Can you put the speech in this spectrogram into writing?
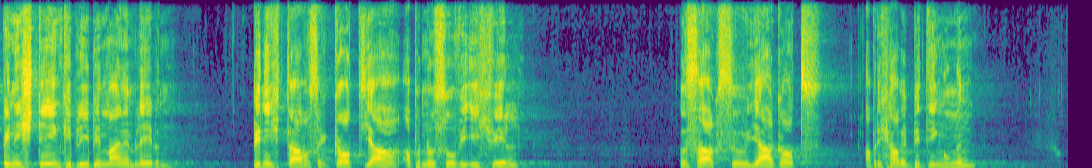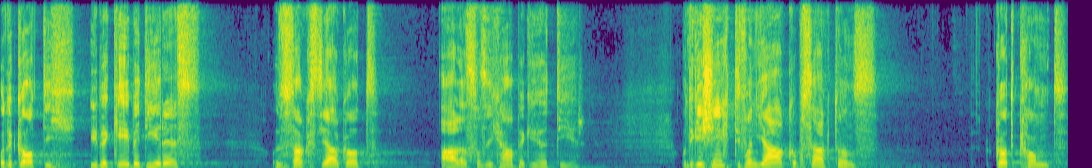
bin ich stehen geblieben in meinem Leben? Bin ich da, wo ich sage, Gott, ja, aber nur so, wie ich will? Oder sagst du, ja, Gott, aber ich habe Bedingungen? Oder Gott, ich übergebe dir es? Und du sagst, ja, Gott, alles, was ich habe, gehört dir. Und die Geschichte von Jakob sagt uns, Gott kommt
